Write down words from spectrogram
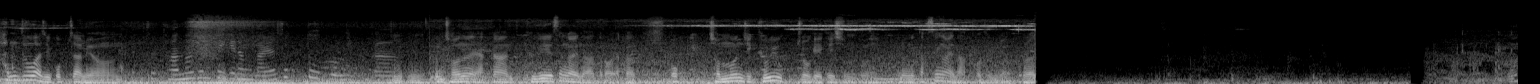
한두 가지 꼽자면 저 단어 선택이랑 말 속도 보니까 음, 음. 그럼 저는 약간 그게 생각이 나더라고요. 약간 어, 전문직 교육 쪽에 계신 분 이런 게 딱 생각이 났거든요. 그런 오늘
